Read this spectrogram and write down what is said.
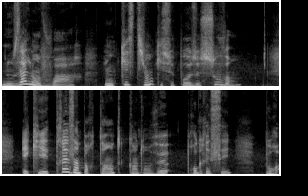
nous allons voir une question qui se pose souvent et qui est très importante quand on veut progresser pour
